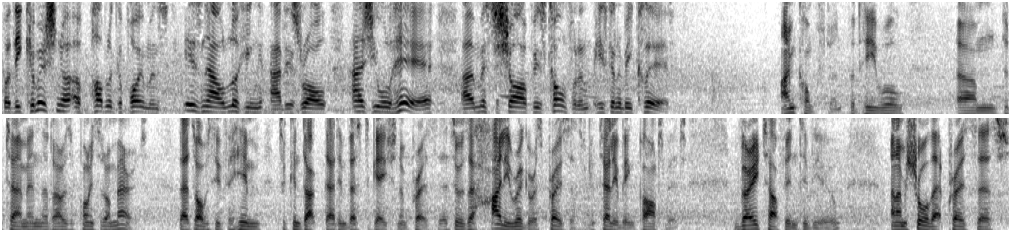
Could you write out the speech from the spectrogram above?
But the Commissioner of Public Appointments is now looking at his role as you will hear, uh, Mr. Sharp is confident he's going to be cleared. I'm confident that he will um, determine that I was appointed on merit. That's obviously for him to conduct that investigation and process. It was a highly rigorous process, I can tell you, being part of it. Very tough interview, and I'm sure that process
